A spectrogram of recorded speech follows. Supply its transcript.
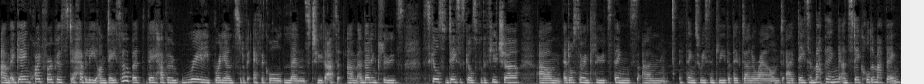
Um, again, quite focused heavily on data, but they have a really brilliant sort of ethical lens to that. Um, and that includes skills, data skills for the future. Um, it also includes things um, things recently that they've done around uh, data mapping and stakeholder mapping.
